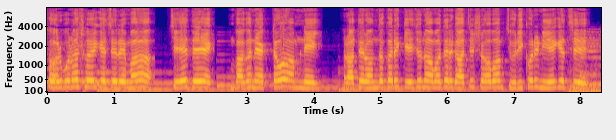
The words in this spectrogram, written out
সর্বনাশ হয়ে গেছে রে মা। চেয়ে দেখ বাগানে একটাও আম নেই। রাতের অন্ধকারে কে যেন আমাদের গাছে সব আম চুরি করে নিয়ে গেছে।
